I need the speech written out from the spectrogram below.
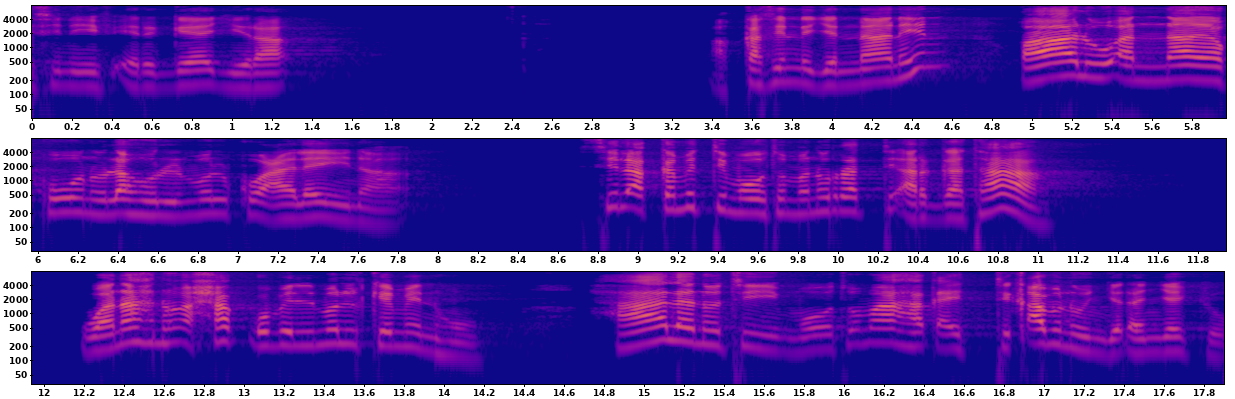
isiniif ergee jira. Akkasinni jennaaniin qaaluu annaa yakuunu lahu lmulku calaynaa. Sila akkamitti mootuma nurratti argataa? Wanahnu axaqu bilmulki minhu. Haala nuti mootumaa haqa itti qabnuun jedhan jechu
